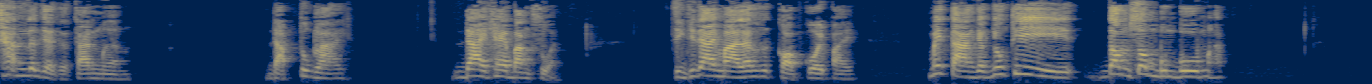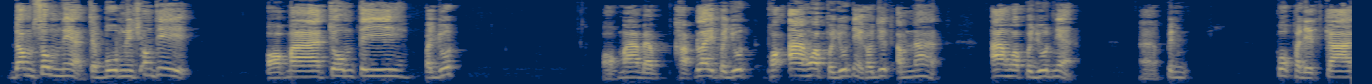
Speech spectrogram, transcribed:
ชั่นเรื่องเกี่ยวกับการเมือง ดับทุกราย ได้แค่บางส่วน สิ่งที่ได้มาแล้วคือกอบโกยไป ไม่ต่างจากยุคที่ด้อมส้มบูมบูมครับ ด้อมส้มเนี่ย จะบูมในช่วงที่ออกมาโจมตีประยุทธ์ ออกมาแบบขับไล่ประยุทธ์ เพราะอ้างว่าประยุทธ์เนี่ยเขายึดอำนาจ อ้างว่าประยุทธ์เนี่ยเอ่อเป็นพวกเผด็จการ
